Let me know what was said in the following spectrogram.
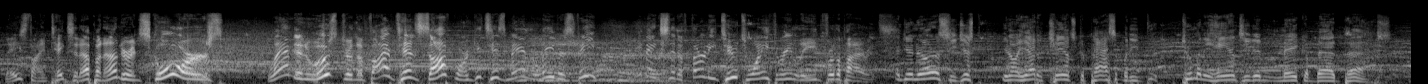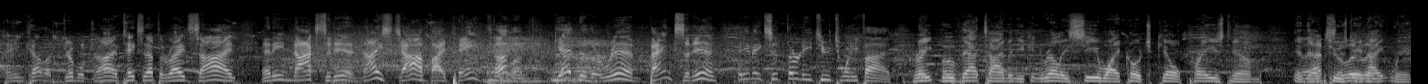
baseline, takes it up and under, and scores. Landon Wooster, the 5'10 sophomore, gets his man to leave his feet. He makes it a 32-23 lead for the Pirates. And you notice he just, you know, he had a chance to pass it, but he did, too many hands. He didn't make a bad pass. Payne Cutlip dribble drive, takes it up the right side, and he knocks it in. Nice job by Payne Cutlip. Getting to the rim, banks it in, and he makes it 32-25. Great move that time, and you can really see why Coach Kill praised him in their Absolutely. Tuesday night win.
